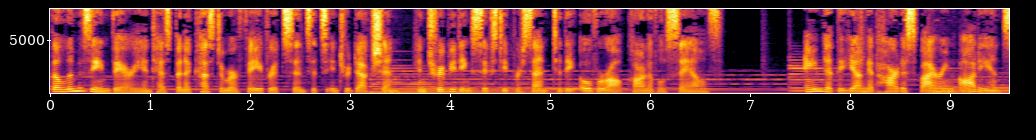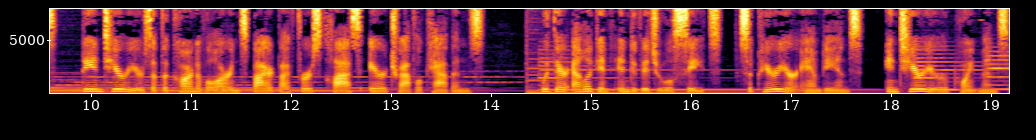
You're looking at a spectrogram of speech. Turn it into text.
The limousine variant has been a customer favorite since its introduction, contributing 60% to the overall Carnival sales. Aimed at the young at heart aspiring audience, the interiors of the Carnival are inspired by first class air travel cabins. With their elegant individual seats, superior ambience, interior appointments,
